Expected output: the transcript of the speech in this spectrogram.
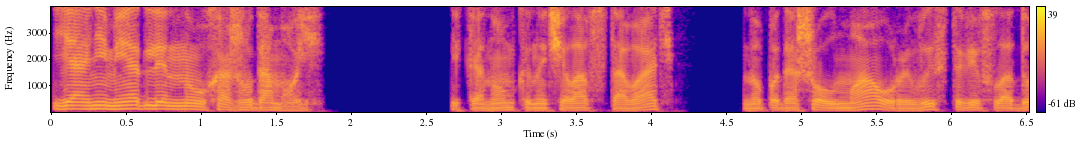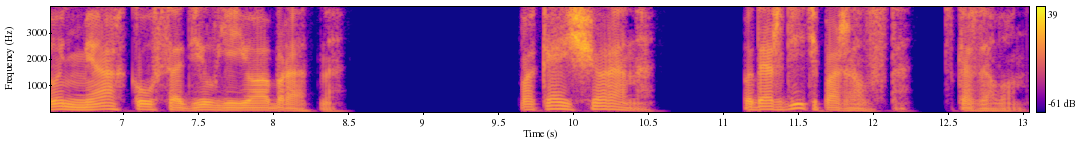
Я немедленно ухожу домой». Экономка начала вставать, но подошел Маур и, выставив ладонь, мягко усадил ее обратно. «Пока еще рано. Подождите, пожалуйста», — сказал он.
